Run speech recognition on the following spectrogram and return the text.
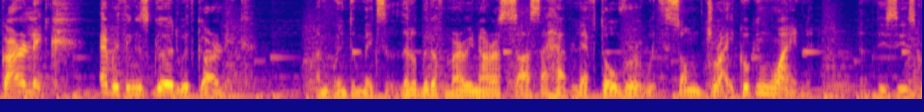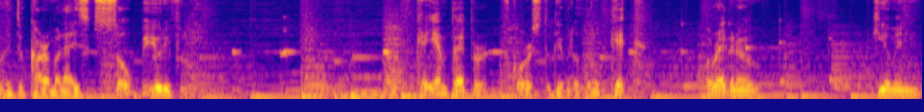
Garlic everything is good with garlic. I'm going to mix a little bit of marinara sauce I have left over with some dry cooking wine, this is going to caramelize so beautifully. Cayenne pepper, of course, to give it a little kick, oregano, cumin,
